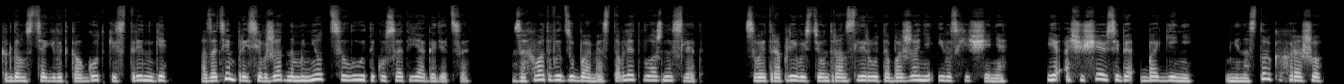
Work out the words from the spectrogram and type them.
когда он стягивает колготки, стринги, а затем, присев жадно, мнет, целует и кусает ягодицы. Захватывает зубами, оставляет влажный след. Своей торопливостью он транслирует обожание и восхищение. Я ощущаю себя богиней. Мне настолько хорошо,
